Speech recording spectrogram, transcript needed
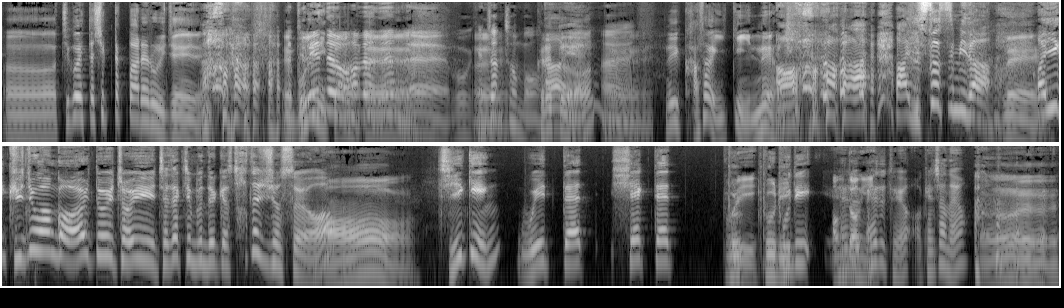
어, 찍어있다 식탁바레로 이제, 네, 그랜드로 모르니까. 하면은 네. 네, 뭐 괜찮죠 뭐. 그랬던. 아, 예. 네. 근데 이 가사가 있긴 있네요. 아, 아, 있었습니다. 네. 아, 이 귀중한 걸 또 저희 제작진 분들께서 찾아주셨어요. 어. Jigging with that, shake that. 부리. 부디, 엉덩이. 해도, 해도 돼요? 어, 괜찮아요? 어, 어, 어.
